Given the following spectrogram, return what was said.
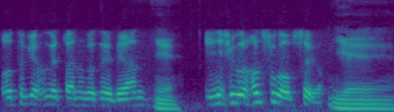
어떻게 하겠다는 것에 대한 예. 인식을 할 수가 없어요. 예.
